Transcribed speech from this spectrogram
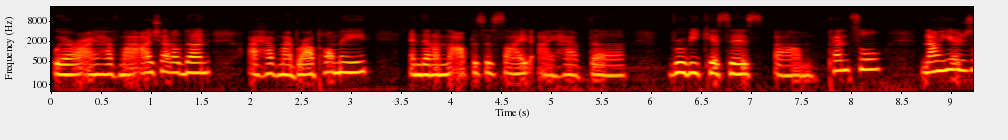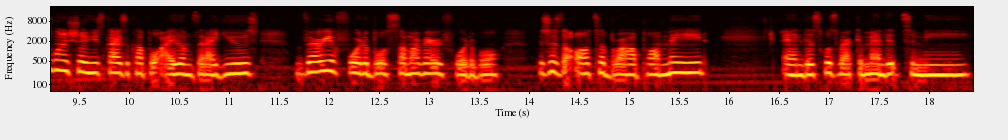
where I have my eyeshadow done, I have my brow pomade. And then on the opposite side, I have the Ruby Kisses um, pencil. Now here, I just want to show you guys a couple items that I use. Very affordable. Some are very affordable. This is the Ulta Brow Pomade. And this was recommended to me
